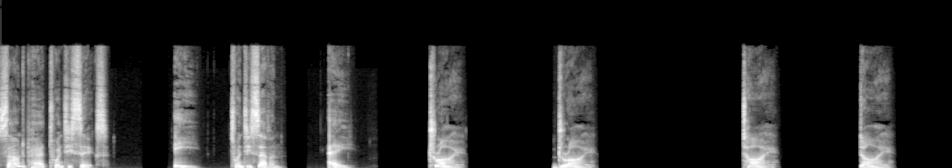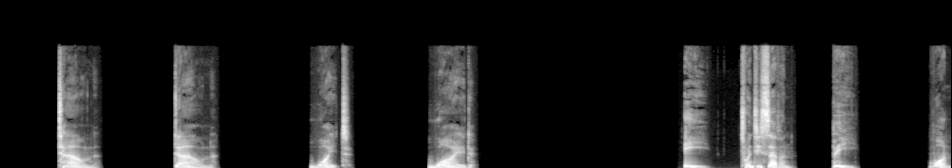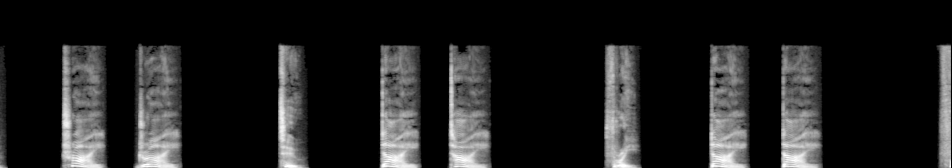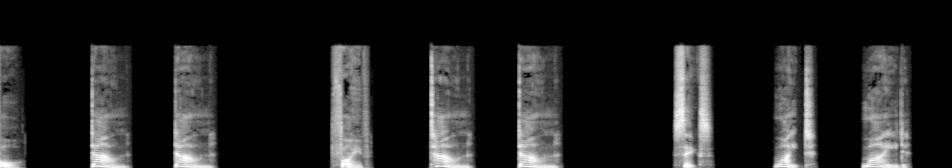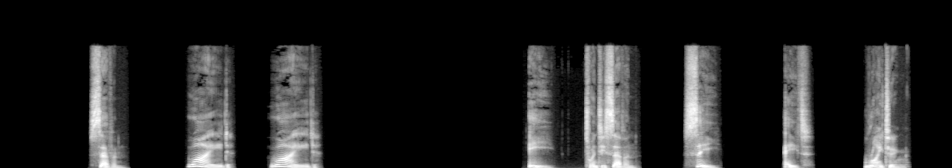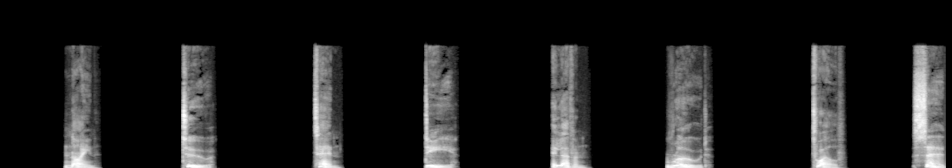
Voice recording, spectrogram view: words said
Sound pair 26. E. 27. A. try, dry, tie, die, town, down, white, wide, E. 27. B. 1. Try, dry, 2. die, tie, 3. die, die, 4. down, down, 5. town, down, 6. white, wide, 7. Wide, wide, E. 27. C. 8. writing, 9. 2, 10. D, 11. road, 12. said.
